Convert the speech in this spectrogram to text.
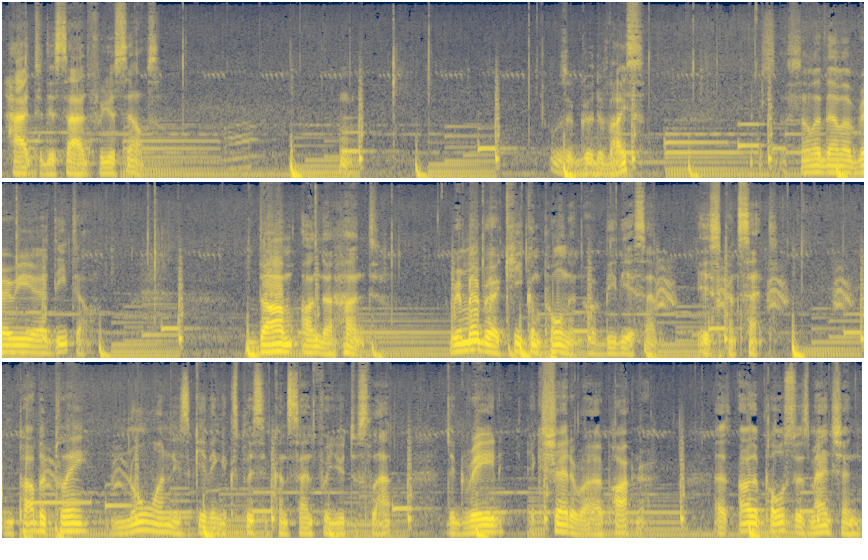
had to decide for yourselves. Hmm. It was a good advice. Some of them are very uh, detailed. Dom on the hunt. Remember, a key component of BDSM is consent. In public play, no one is giving explicit consent for you to slap, degrade, etc. a partner. As other posters mention,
